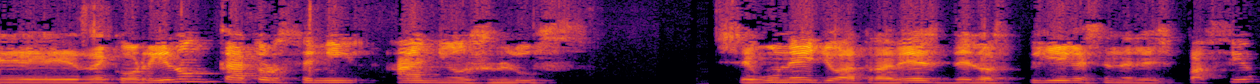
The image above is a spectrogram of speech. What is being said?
eh, recorrieron 14.000 años luz, según ello, a través de los pliegues en el espacio,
